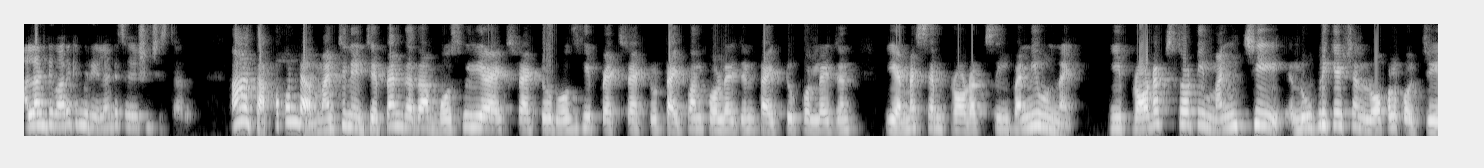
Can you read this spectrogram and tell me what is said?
అలాంటి వారికి మీరు ఎలాంటి సజెషన్స్ ఇస్తారు? ఆ తప్పకుండా. మంచి నేను చెప్పాను కదా boswellia extract rose hip extract type one collagen type two collagen ఈ ఎంఎస్ఎం ప్రోడక్ట్స్ ఇవన్నీ ఉన్నాయి. ఈ ప్రోడక్ట్స్ తోటి మంచి లూబ్రికేషన్ లోపలికి వచ్చి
